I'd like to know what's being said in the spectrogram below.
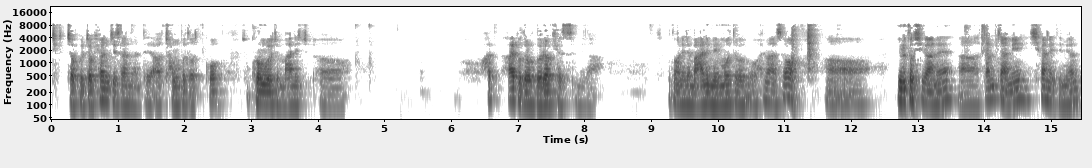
직접 그쪽 현지 사람한테 어, 정보도 얻고 그런 걸 좀 많이 어, 해보도록 노력했습니다. 그동안 이제 많이 메모도 해놔서 어, 유로톡 시간에 아, 짬짬이 시간이 되면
